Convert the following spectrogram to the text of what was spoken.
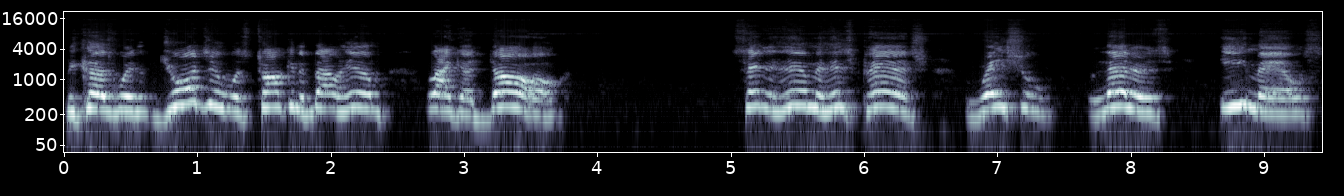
because when Georgia was talking about him like a dog, sending him and his parents racial letters, emails,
